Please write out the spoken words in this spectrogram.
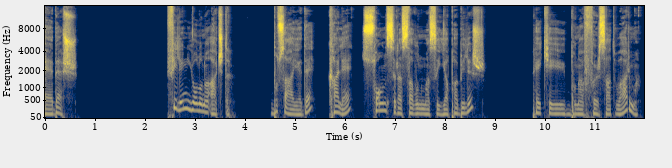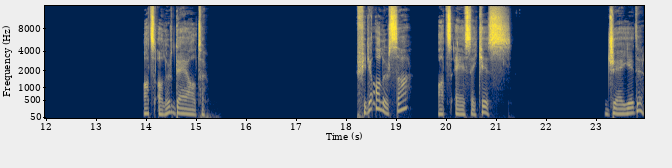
E5. Filin yolunu açtı. Bu sayede kale son sıra savunması yapabilir. Peki buna fırsat var mı? At alır D6. Fili alırsa at E8. C7.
